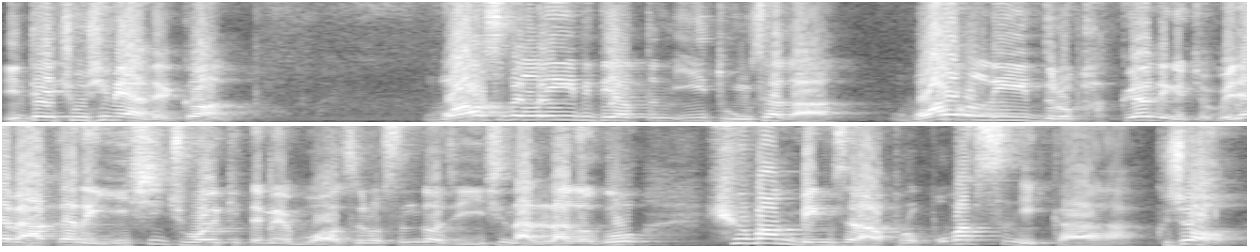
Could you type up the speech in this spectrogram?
이때 조심해야 될 건 was believed 되었던 이 동사가 were believed로 바뀌어야 되겠죠. 왜냐면 아까는 it이 주어있기 때문에 was로 쓴 거지. it이 날라가고 human beings를 앞으로 뽑았으니까. 그죠?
